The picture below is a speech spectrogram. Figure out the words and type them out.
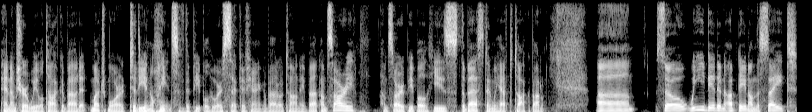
And I'm sure we will talk about it much more to the annoyance of the people who are sick of hearing about Ohtani. But I'm sorry. I'm sorry, people. He's the best, and we have to talk about him. Um, so we did an update on the site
